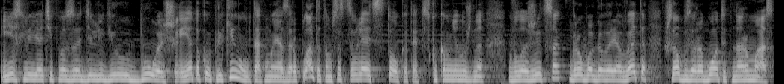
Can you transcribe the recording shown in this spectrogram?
если я типа заделегирую больше? И я такой прикинул, так, моя зарплата там составляет столько-то, это сколько мне нужно вложиться, грубо говоря, в это, чтобы заработать нормас.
